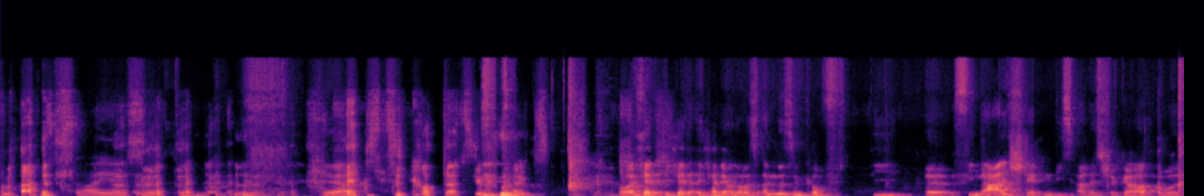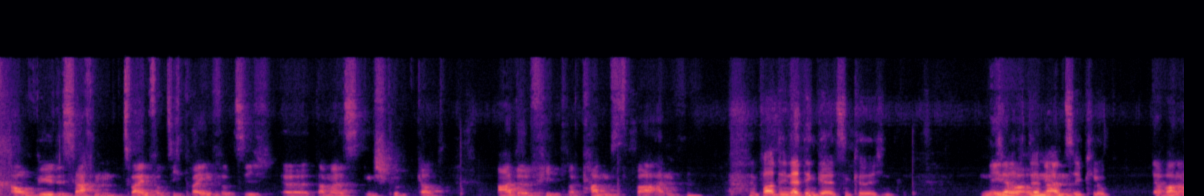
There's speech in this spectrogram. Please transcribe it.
Was? Scheiße. Ja. Die Rotation Leipzig. Aber ich, hätte, ich, hätte, ich hatte auch noch was anderes im Kopf. Die äh, Finalstätten, die es alles schon gab, aber auch wilde Sachen. 42, 43, äh, damals in Stuttgart Adolf Hitler Kampfbahn. War die nicht in Gelsenkirchen? Nee, Das da war war, der Nazi-Club. Da war noch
